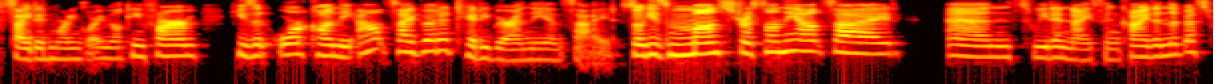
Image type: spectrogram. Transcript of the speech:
cited Morning Glory Milking Farm. He's an orc on the outside, but a teddy bear on the inside. So he's monstrous on the outside and sweet and nice and kind and the best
